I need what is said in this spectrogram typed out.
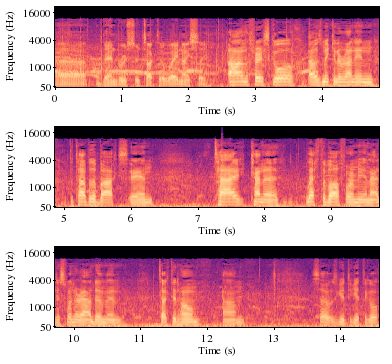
uh, Ben Brewster tucked it away nicely. On the first goal, I was making a run in at the top of the box, and Ty kind of left the ball for me, and I just went around him and tucked it home. Um, so it was good to get the goal.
